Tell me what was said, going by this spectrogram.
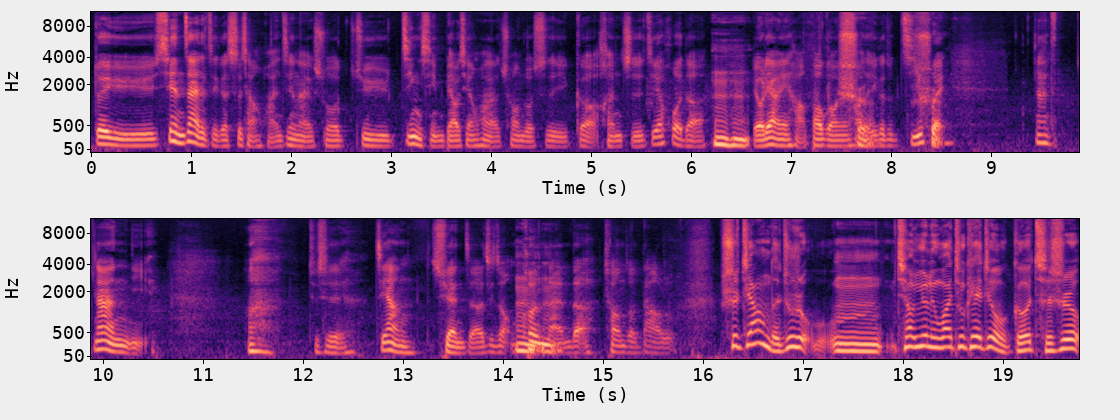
对于现在的这个市场环境来说，去进行标签化的创作是一个很直接获得嗯哼。流量也好、曝光也好的一个机会。那那你啊，就是这样选择这种嗯困难的创作道路，是这样的，就是嗯，像《月令 Y2K》这首歌，其实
